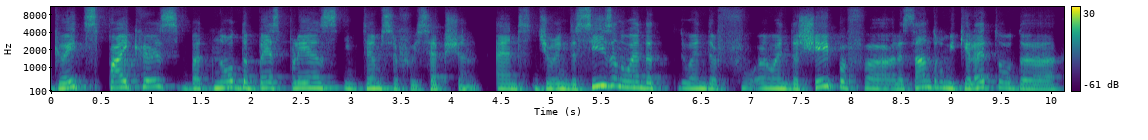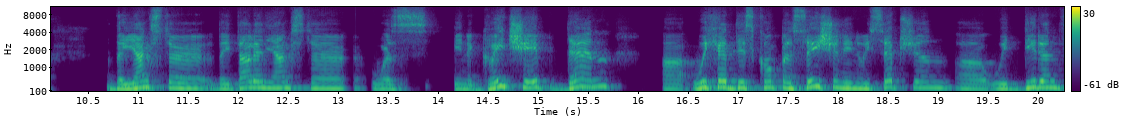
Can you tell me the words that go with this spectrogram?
great spikers, but not the best players in terms of reception. And during the season, when the when the when the shape of uh, Alessandro Michieletto, the the youngster, the Italian youngster, was in a great shape, then uh, we had this compensation in reception uh, we didn't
